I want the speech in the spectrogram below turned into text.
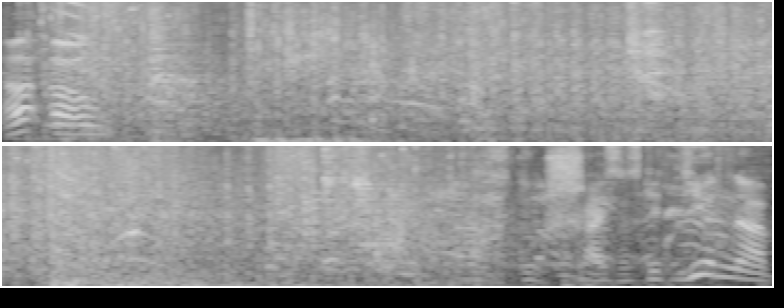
Oh oh. Ach du Scheiße, was geht denn hier denn ab?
